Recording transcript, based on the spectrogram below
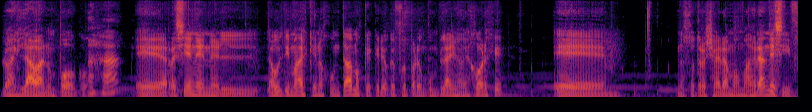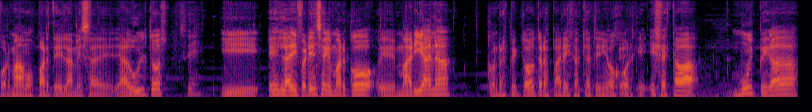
lo aislaban un poco. Ajá. Eh, recién en el- la última vez que nos juntamos, que creo que fue para un cumpleaños de Jorge, eh, nosotros ya éramos más grandes y formábamos parte de la mesa de, de adultos. Sí. Y es la diferencia que marcó eh, Mariana con respecto a otras parejas que ha tenido. Jorge. Ella estaba muy pegada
